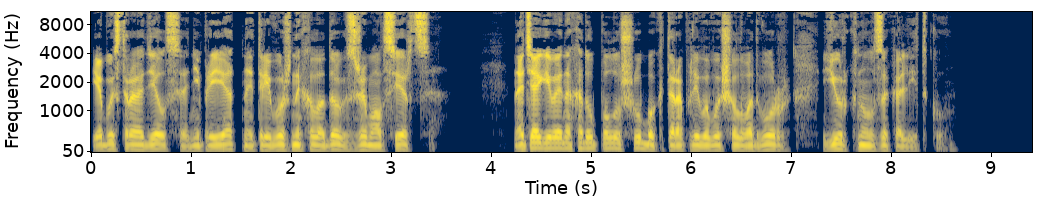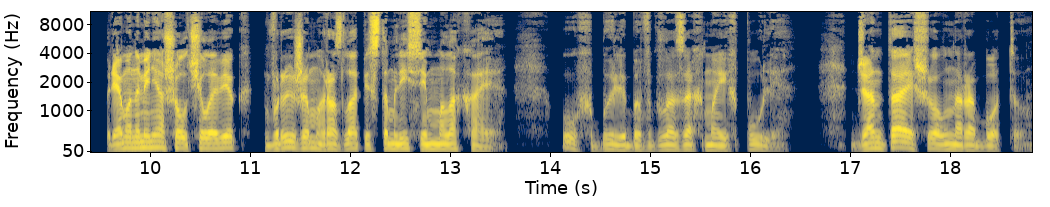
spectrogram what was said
Я быстро оделся, неприятный тревожный холодок сжимал сердце. Натягивая на ходу полушубок, торопливо вышел во двор, юркнул за калитку. Прямо на меня шел человек в рыжем разлапистом лисьем малахае. Ух, были бы в глазах моих пули. Джантай шел на работу.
